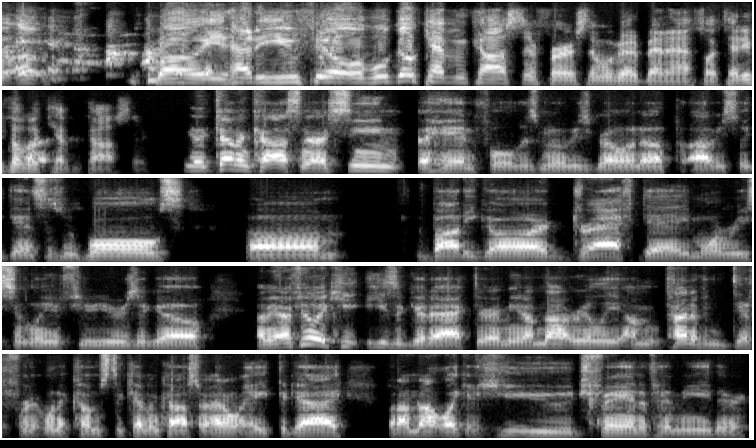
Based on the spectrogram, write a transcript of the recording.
Oh, Waleed, how do you feel? We'll go Kevin Costner first, then we'll go to Ben Affleck. How do you feel about Kevin Costner? Yeah, Kevin Costner. I've seen a handful of his movies growing up. Obviously, Dances with Wolves, um, Bodyguard, Draft Day, more recently a few years ago. I mean, I feel like he, he's a good actor. I mean, I'm not really, I'm kind of indifferent when it comes to Kevin Costner. I don't hate the guy, but I'm not like a huge fan of him either.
